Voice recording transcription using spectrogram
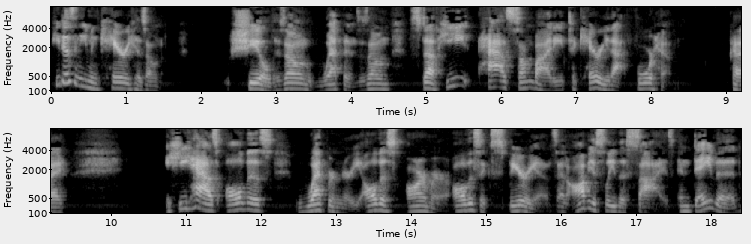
he doesn't even carry his own shield, his own weapons, his own stuff. He has somebody to carry that for him. Okay? He has all this weaponry, all this armor, all this experience, and obviously the size. And David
